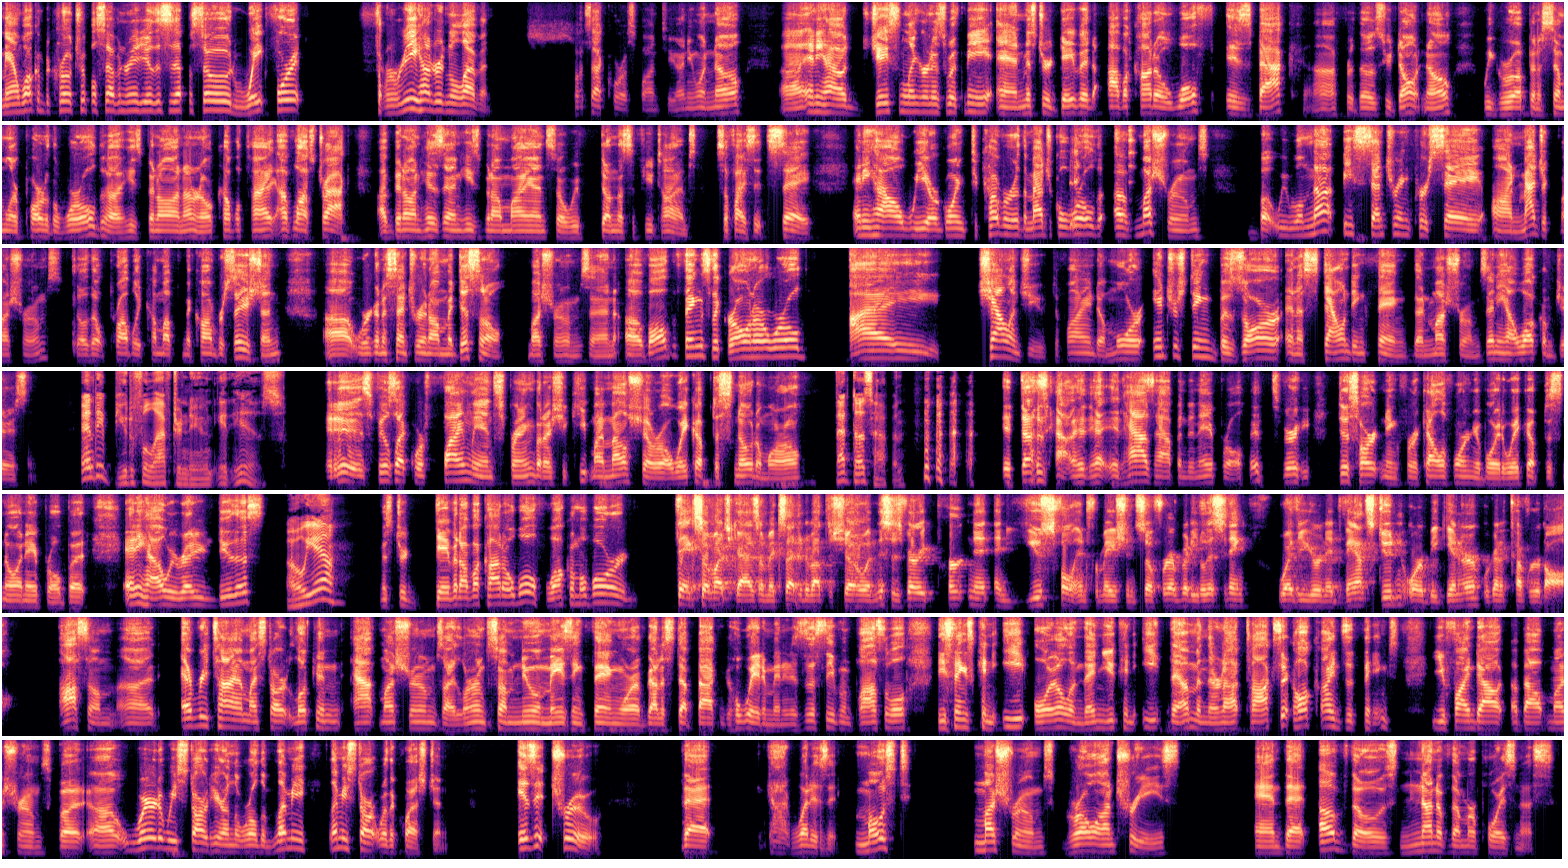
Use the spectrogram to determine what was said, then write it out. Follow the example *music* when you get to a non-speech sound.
man. Welcome to Crow Triple Seven Radio. This is episode. Wait for it, three hundred and eleven. What's that correspond to? Anyone know? Uh, anyhow, Jason Lingren is with me, and Mr. David Avocado Wolfe is back. Uh, for those who don't know, we grew up in a similar part of the world. Uh, he's been on, I don't know, a couple times. I've lost track. I've been on his end, he's been on my end, so we've done this a few times. Suffice it to say. Anyhow, we are going to cover the magical world of mushrooms, but we will not be centering per se on magic mushrooms, though they'll probably come up in the conversation. Uh, we're going to center in on medicinal mushrooms. And of all the things that grow in our world, I challenge you to find a more interesting, bizarre, and astounding thing than mushrooms. Anyhow, welcome, Jason. And a beautiful afternoon it is. It is. Feels like we're finally in spring, but I should keep my mouth shut or I'll wake up to snow tomorrow. That does happen. *laughs* it does ha- it, it has happened in April. *laughs* It's very disheartening for a California boy to wake up to snow in April. But anyhow, we ready to do this? Oh yeah. Mr. David Avocado Wolfe, welcome aboard. Thanks so much, guys. I'm excited about the show, and this is very pertinent and useful information. So, for everybody listening, whether you're an advanced student or a beginner, we're going to cover it all. Awesome. Uh, every time I start looking at mushrooms, I learn some new amazing thing where I've got to step back and go, wait a minute, is this even possible? These things can eat oil and then you can eat them and they're not toxic. *laughs* All kinds of things you find out about mushrooms. But uh, where do we start here in the world of let me let me start with a question. Is it true that God, what is it? Most mushrooms grow on trees and that of those, none of them are poisonous.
